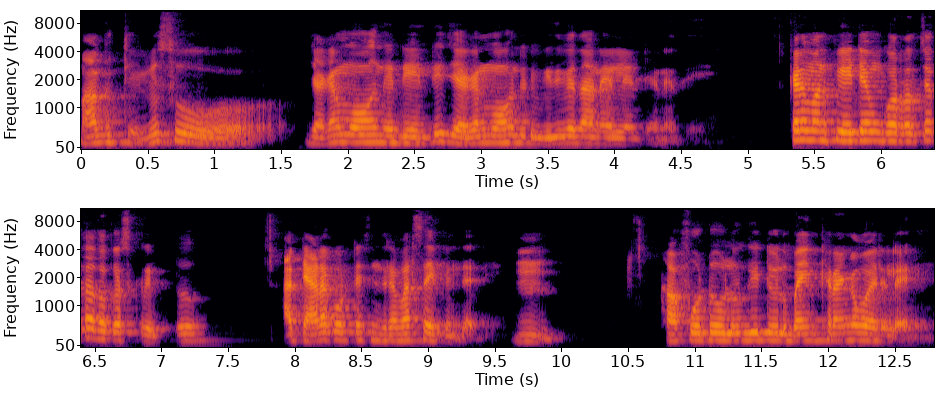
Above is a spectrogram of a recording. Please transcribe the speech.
మాకు తెలుసు. జగన్మోహన్ రెడ్డి ఏంటి? జగన్మోహన్ రెడ్డి విధి విధానాలు ఏంటి అనేది. కానీ మన పేటీఎం కుర్ర చేత అదొక స్క్రిప్ట్. ఆ తేడా కొట్టేసింది రివర్స్ అయిపోయింది అది. ఆ ఫోటోలు గీటోలు భయంకరంగా వైరల్ అయినాయి.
